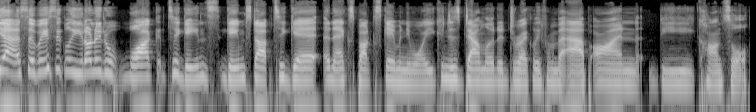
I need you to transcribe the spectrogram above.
yeah, so basically, you don't need to walk to Games, GameStop to get an Xbox game anymore. You can just download it directly from the app on the console.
